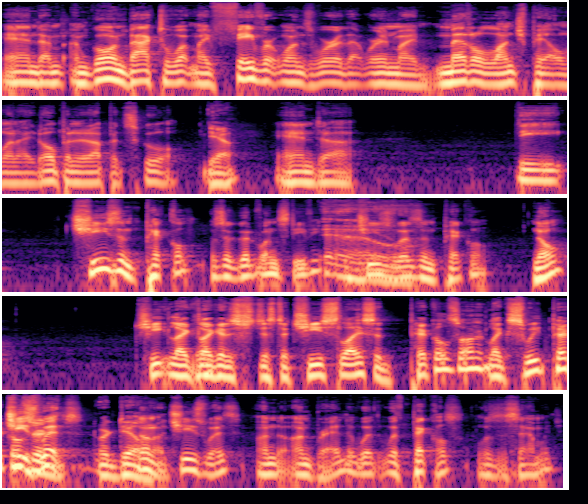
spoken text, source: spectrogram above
and I'm I'm going back to what my favorite ones were that were in my metal lunch pail when I'd open it up at school. yeah. And uh, the cheese and pickle was a good one, Stevie. Cheese whiz and pickle. No, Cheese, like like it's just a cheese slice and pickles on it, like sweet pickles cheese or, whiz or dill. No, no, cheese whiz on on bread with with pickles was the sandwich.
